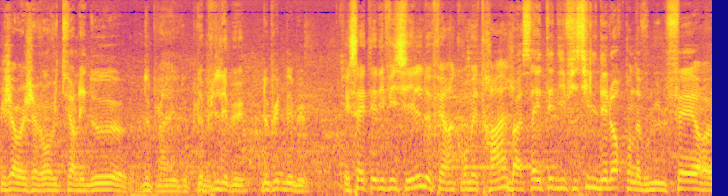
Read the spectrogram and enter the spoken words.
J'avais envie de faire les deux euh, depuis, Ouais, depuis, depuis le début. Depuis le début. Et ça a été difficile de faire un court métrage Bah, ça a été difficile dès lors qu'on a voulu le faire euh,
